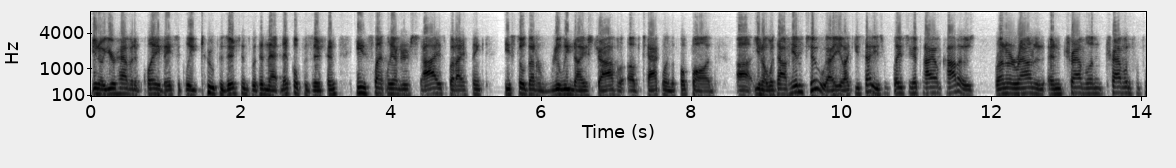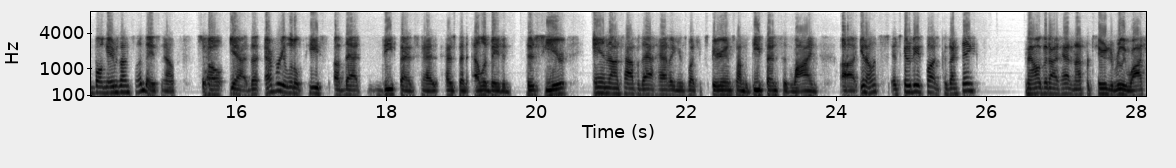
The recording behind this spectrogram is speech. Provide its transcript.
you know, you're having to play basically two positions within that nickel position. He's slightly undersized, but I think he's still done a really nice job of, tackling the football. And, uh, you know, without him too, I, like you said, he's replacing a Ty running around and, and traveling, traveling for football games on Sundays now. So yeah, the, every little piece of that defense has, has been elevated this year. And on top of that, having as much experience on the defensive line, uh, you know, it's, it's going to be fun because I think now that I've had an opportunity to really watch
